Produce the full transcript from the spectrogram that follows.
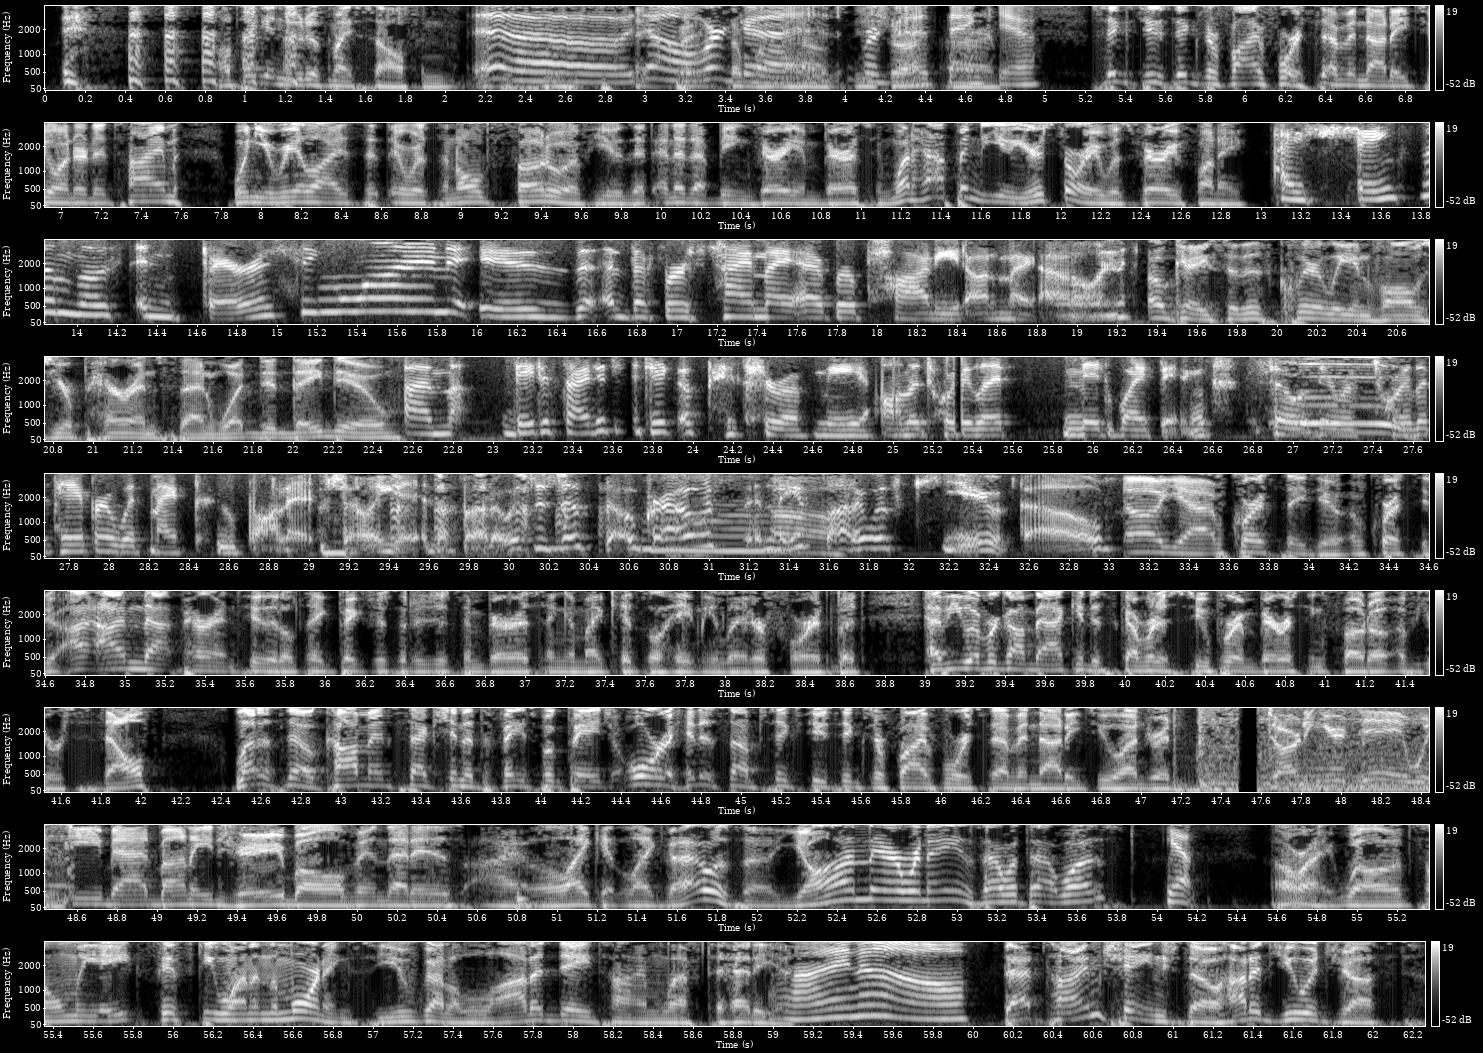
I'll take a nude of myself and Oh, Hey, no, we're somewhere in the good. We're sure? good. Thank All right. you. 626 or 547 98200 a time when you realized that there was an old photo of you that ended up being very embarrassing. What happened to you? Your story was very funny. I think the most embarrassing one is the first time I ever pottied on my own. Okay, so this clearly involves your parents then. What did they do? Um, they decided to take a picture of me on the toilet mid wiping. So there was toilet paper with my poop on it showing it in the photo, which is just so gross. And they ah. thought it was cute though. Oh, yeah, of course they do. Of course they do. I, I'm that parent, too, that'll take pictures that are just embarrassing, and my kids will hate me later for it. But have you ever gone back and discovered a super embarrassing photo of yourself? Let us know. Comment section at the Facebook page or hit us up 626 or 547 9200. Starting your day with E Bad Bunny, J Balvin. That is, I like it like that. That was a yawn there, Renee. Is that what that was? Yep. All right. Well, it's only 8:51 in the morning, so you've got a lot of daytime left ahead of you. I know. That time change though, how did you adjust?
